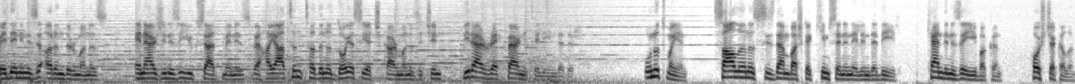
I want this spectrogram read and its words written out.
bedeninizi arındırmanız, enerjinizi yükseltmeniz ve hayatın tadını doyasıya çıkarmanız için birer rehber niteliğindedir. Unutmayın, sağlığınız sizden başka kimsenin elinde değil. Kendinize iyi bakın. Hoşçakalın.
